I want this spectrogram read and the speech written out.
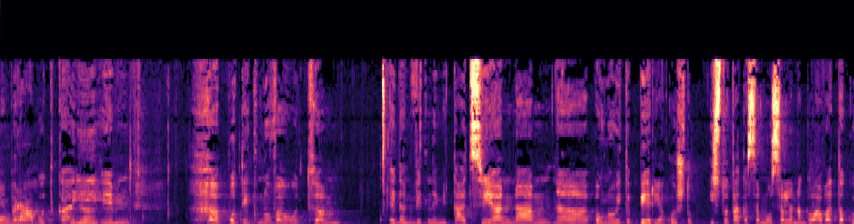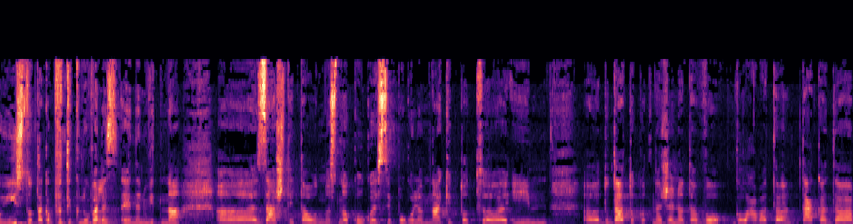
обработка да. и е, потекнува од еден вид на имитација на а, пауновите перија кои што исто така се носеле на главата, кои исто така потекнувале еден вид на а, заштита, односно колку е се поголем накитот а, и а, додатокот на жената во главата, така да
